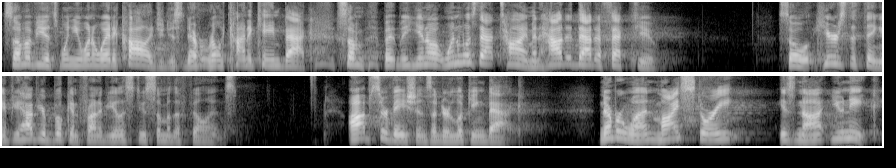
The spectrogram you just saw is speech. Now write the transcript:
Some of you, it's when you went away to college. You just never really kind of came back. Some, but, but you know, when was that time and how did that affect you? So here's the thing if you have your book in front of you, let's do some of the fill ins. Observations under looking back. Number one, my story is not unique.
